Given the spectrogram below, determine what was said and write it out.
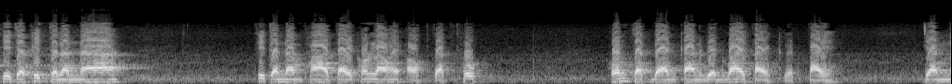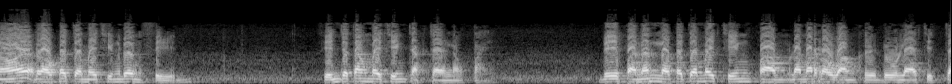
ที่จะพิจารณา ที่จะนำพาใจของเราให้ออกจากทุกข์พ้นจากแดนการเวียนว่ายตายเกิดไป อย่างน้อยเราก็จะไม่ทิ้งเรื่องศีล ศีลจะต้องไม่ทิ้งจากใจเราไป ดีกว่านั้นเราก็จะไม่ทิ้งความระมัดระวังคือดูแลจิตใจ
